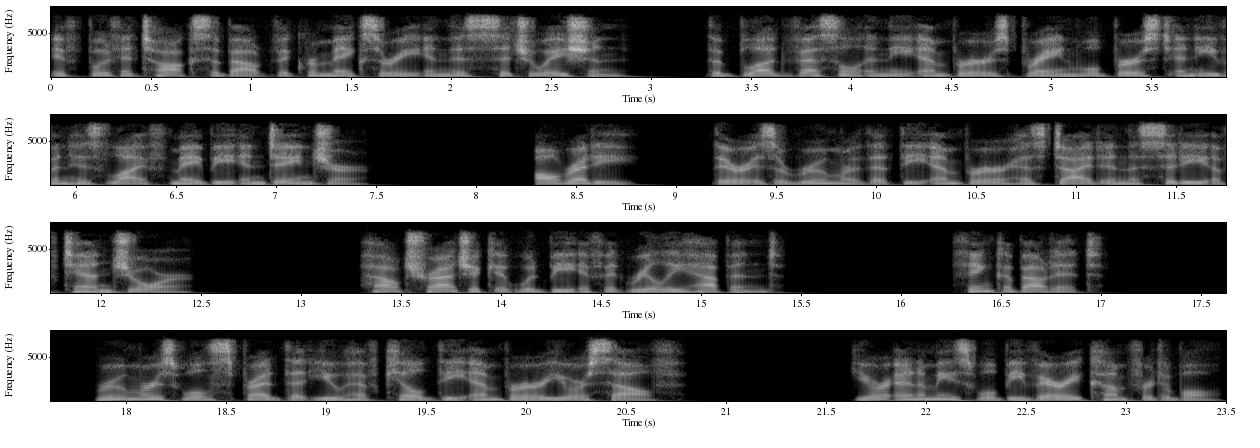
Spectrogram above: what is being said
If Buddha talks about Vikramakesari in this situation, the blood vessel in the emperor's brain will burst and even his life may be in danger. Already, there is a rumor that the emperor has died in the city of Tanjore. How tragic it would be if it really happened. Think about it. Rumors will spread that you have killed the emperor yourself. Your enemies will be very comfortable.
